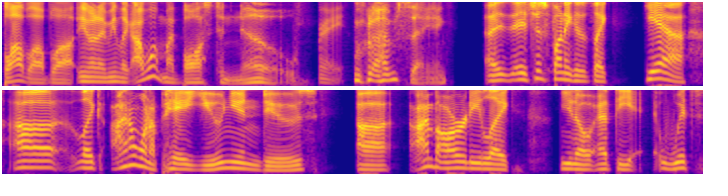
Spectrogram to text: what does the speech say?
blah, blah, blah. You know what I mean? Like, I want my boss to know Right. what I'm saying. Uh, It's just funny because it's like Yeah, uh, like I don't want to pay union dues. Uh, I'm already like, you know, at the wits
